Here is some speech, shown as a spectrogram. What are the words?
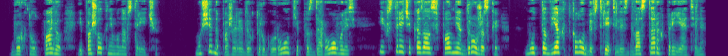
— буркнул Павел и пошел к нему навстречу. Мужчины пожали друг другу руки, поздоровались. Их встреча казалась вполне дружеской, будто в яхт-клубе встретились два старых приятеля.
